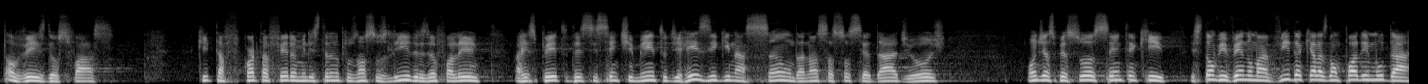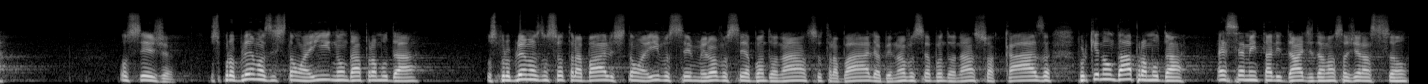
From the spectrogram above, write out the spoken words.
talvez Deus faça. Quarta-feira, ministrando para os nossos líderes, eu falei a respeito desse sentimento de resignação da nossa sociedade hoje, onde as pessoas sentem que estão vivendo uma vida que elas não podem mudar. Ou seja, os problemas estão aí, não dá para mudar. Os problemas no seu trabalho estão aí, você melhor você abandonar o seu trabalho, é melhor você abandonar a sua casa, porque não dá para mudar. Essa é a mentalidade da nossa geração.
